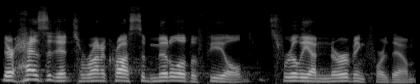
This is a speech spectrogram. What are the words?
they're hesitant to run across the middle of a field. It's really unnerving for them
